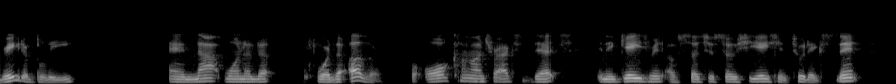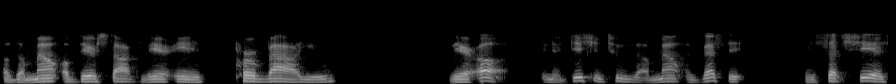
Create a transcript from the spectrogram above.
ratably and not one for the other for all contracts, debts, and engagement of such association to the extent of the amount of their stock therein par value thereof, in addition to the amount invested in such shares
